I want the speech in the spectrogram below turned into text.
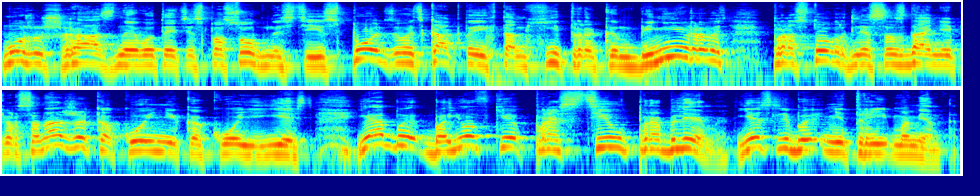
можешь разные вот эти способности использовать, как-то их там хитро комбинировать демонстрировать простор для создания персонажа какой-никакой есть. Я бы боевке простил проблемы, если бы не три момента.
